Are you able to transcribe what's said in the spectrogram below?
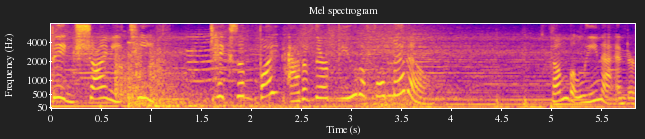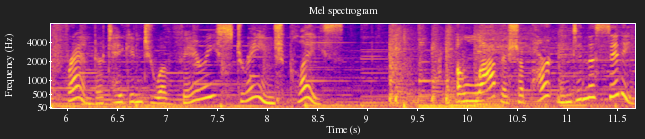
big shiny teeth takes a bite out of their beautiful meadow. Thumbelina and her friend are taken to a very strange place. A lavish apartment in the city.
